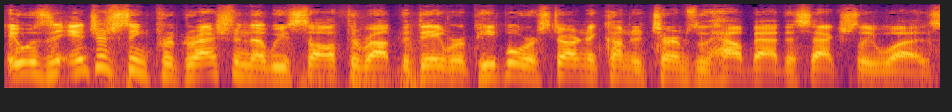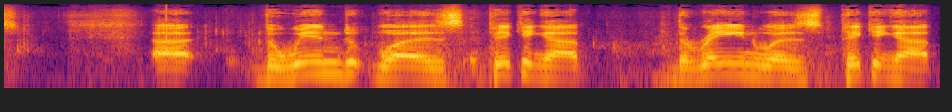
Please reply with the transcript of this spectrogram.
It was an interesting progression that we saw throughout the day where people were starting to come to terms with how bad this actually was. Uh, the wind was picking up, the rain was picking up,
